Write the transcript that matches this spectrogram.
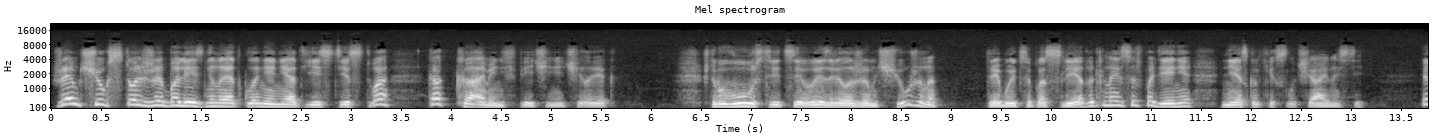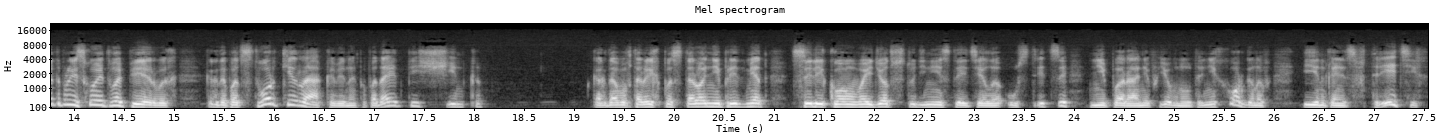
Жемчуг — столь же болезненное отклонение от естества, как камень в печени человека. Чтобы в устрице вызрела жемчужина, требуется последовательное совпадение нескольких случайностей. Это происходит, во-первых, когда под створки раковины попадает песчинка, когда, во-вторых, посторонний предмет целиком войдет в студенистое тело устрицы, не поранив ее внутренних органов, и, наконец, в-третьих,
